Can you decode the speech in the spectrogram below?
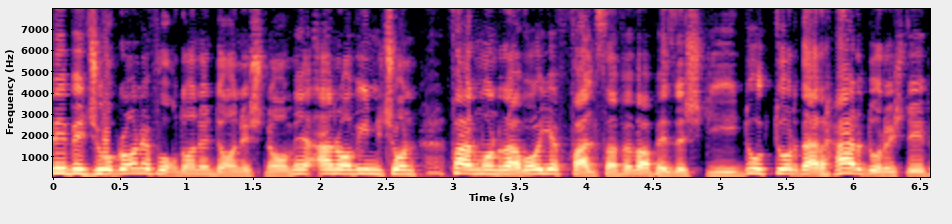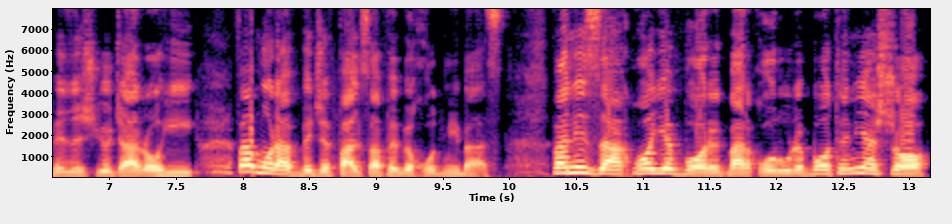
و به جبران فقدان دانشنامه عناوینی چون فرمان روای فلسفه و پزشکی دکتر در هر دو رشته پزشکی و جراحی و مروج فلسفه به خود میبست و نیز زخمهای وارد بر غرور باطنیش را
